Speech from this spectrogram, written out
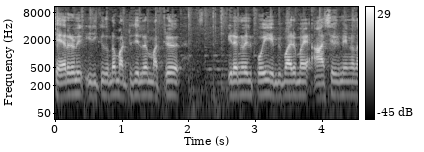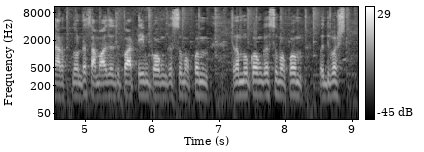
ചെയറുകളിൽ ഇരിക്കുന്നുണ്ട്. മറ്റു ചിലർ മറ്റ് ഇടങ്ങളിൽ പോയി എം പിമാരുമായി ആശയവിനിമയങ്ങൾ നടത്തുന്നുണ്ട്. സമാജ്വാദി പാർട്ടിയും കോൺഗ്രസും ഒപ്പം തൃണമൂൽ കോൺഗ്രസും ഒപ്പം പ്രതിപക്ഷത്തെ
